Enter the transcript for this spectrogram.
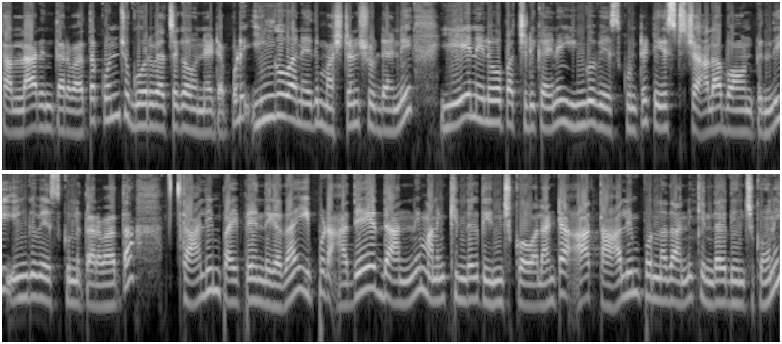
చల్లారిన తర్వాత కొంచెం గోరువెచ్చగా ఉండేటప్పుడు ఇంగు అనేది మస్ట్ అండ్ షుడ్ అండి. ఏ నిలువ పచ్చడికైనా ఇంగు వేసుకుంటే టేస్ట్ చాలా బాగుంటుంది. ఇంగు వేసుకున్న తర్వాత తాలింపు అయిపోయింది కదా ఇప్పుడు అదే దాన్ని మనం కిందకి దించుకోవాలి. అంటే ఆ తాలింపు ఉన్నదాన్ని కిందకి దించుకొని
